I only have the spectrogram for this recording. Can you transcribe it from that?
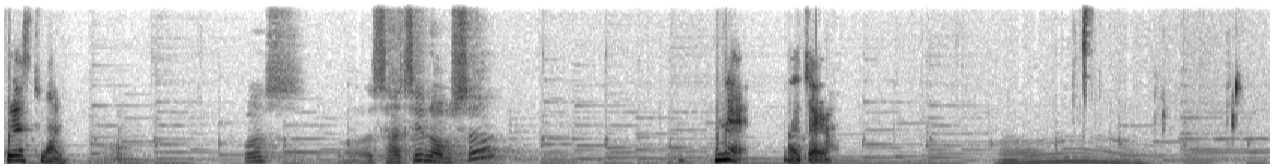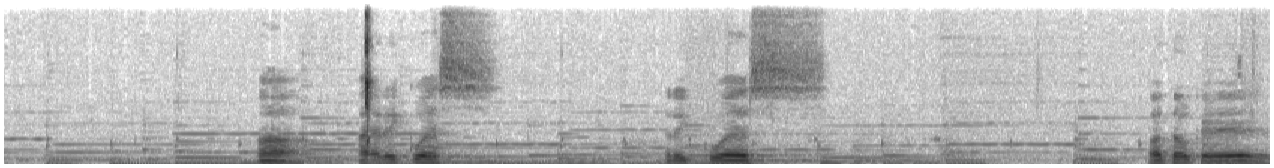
First one. 버스? 어, 사진 없어? 네, 맞아요. 아. 아, I request. request. 어떡해.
